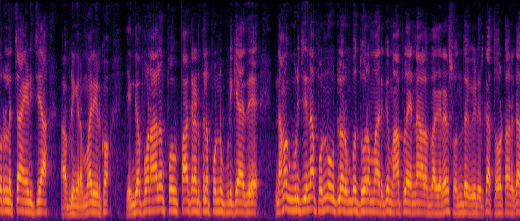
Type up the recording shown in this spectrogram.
ஒரு லட்சம் ஆயிடுச்சியா அப்படிங்கிற மாதிரி இருக்கும். எங்கே போனாலும் போ பார்க்குற இடத்துல பொண்ணு பிடிக்காது. நமக்கு பிடிச்சதுன்னா பொண்ணு வீட்டில் ரொம்ப தூரமாக இருக்குது மாப்பிள்ளை என்ன வேலை பார்க்குறாரு? சொந்த வீடு இருக்கா? தோட்டம் இருக்கா?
